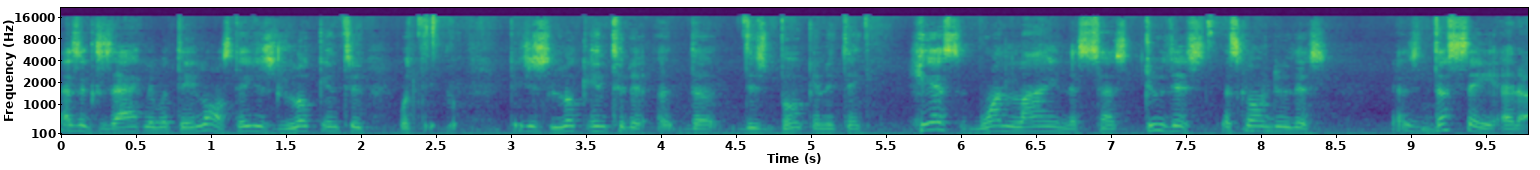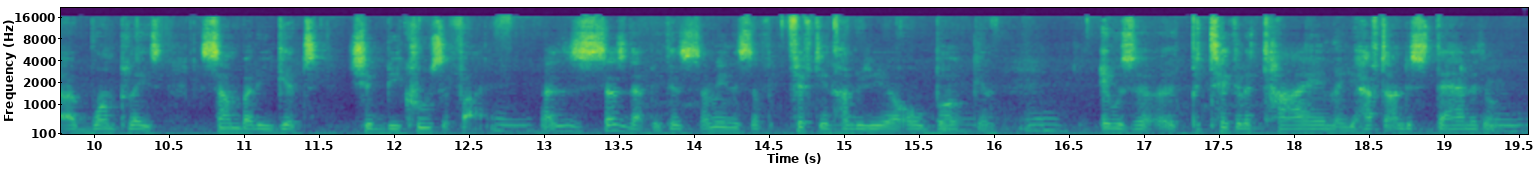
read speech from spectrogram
that's exactly what they lost. They just look into what they, they just look into the, uh, the this book and they think, here's one line that says, do this, let's go and do this. It does say at uh, one place somebody gets should be crucified. Mm. It says that because I mean it's a 1500 year old book and mm. it was a, a particular time and you have to understand it a,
